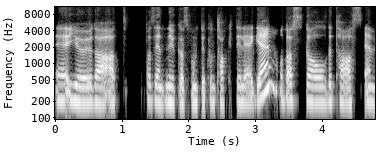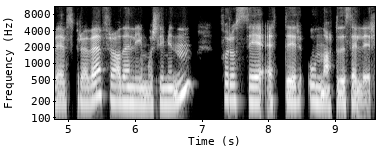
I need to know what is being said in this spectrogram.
eh, gjør jo da at pasienten i utgangspunktet kontakter lege, og da skal det tas en vevsprøve fra den livmorslimhinnen for å se etter ondartede celler.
